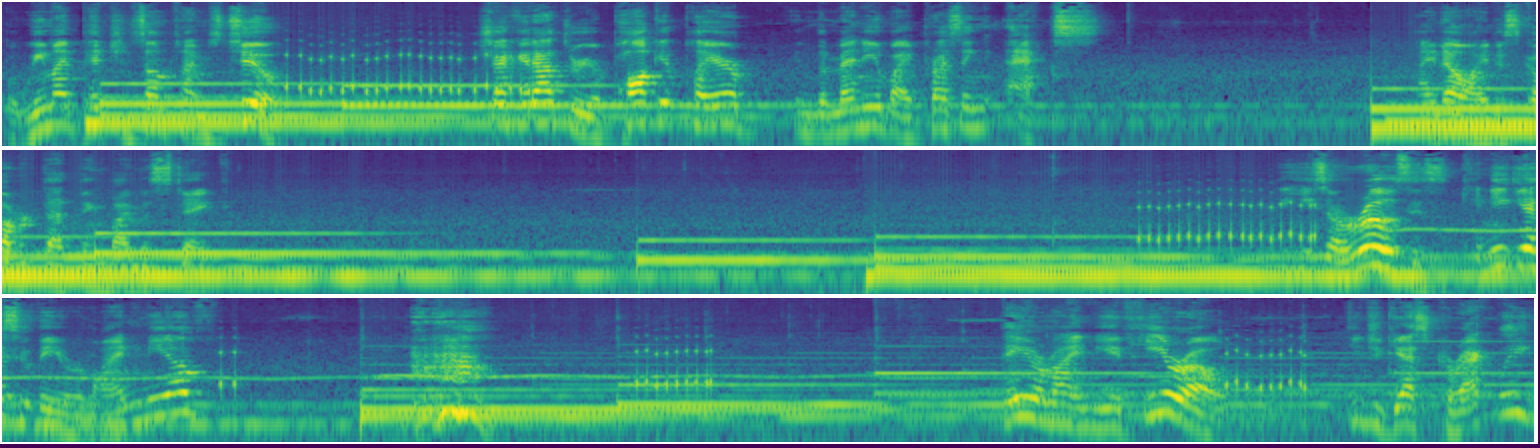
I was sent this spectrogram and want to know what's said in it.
but we might pitch it sometimes too. Check it out through your pocket player in the menu by pressing X. I know, I discovered that thing by mistake. These are roses. Can you guess who they remind me of? They remind me of Hero. Did you guess correctly?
